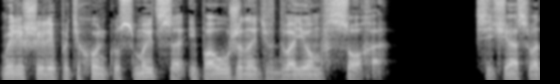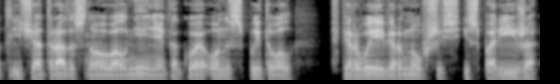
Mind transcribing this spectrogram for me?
Мы решили потихоньку смыться и поужинать вдвоем в Сохо. Сейчас, в отличие от радостного волнения, какое он испытывал, впервые вернувшись из Парижа,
